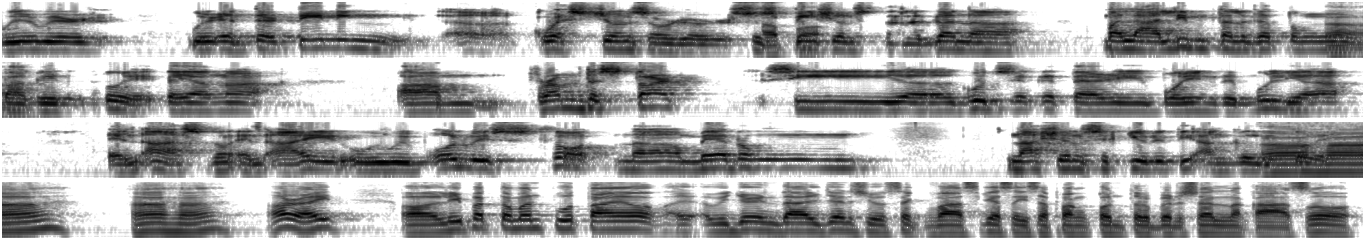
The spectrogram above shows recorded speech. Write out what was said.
we were we're entertaining uh, questions or suspicions talaga na malalim talaga tong Oo. bagay na to eh. Kaya nga um, from the start si uh, Good Secretary Boying Remulla and us no and I we, we've always thought na merong national security angle dito eh. Aha. Aha. All right. Oh, lipat naman po tayo uh, with your indulgence, Yusek Vasquez, sa isa pang controversial na kaso.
